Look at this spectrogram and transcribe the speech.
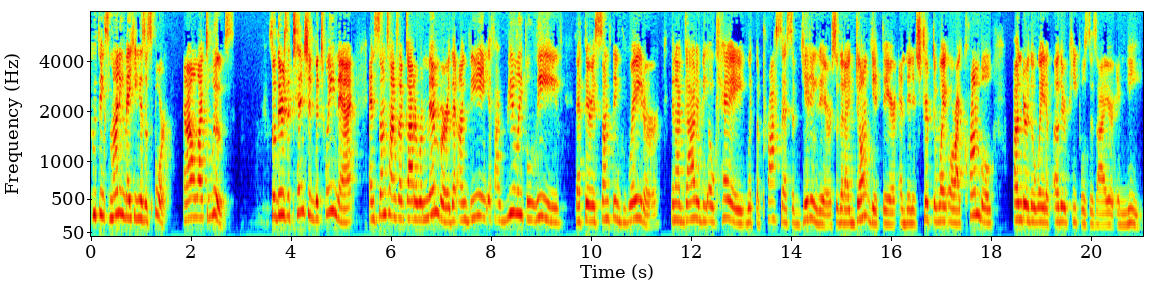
who thinks money making is a sport and i don't like to lose. So there's a tension between that. And sometimes I've got to remember that I'm being, if I really believe that there is something greater, then I've got to be okay with the process of getting there so that I don't get there and then it's stripped away or I crumble under the weight of other people's desire and need.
